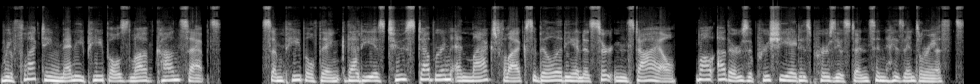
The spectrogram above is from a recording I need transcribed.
reflecting many people's love concepts. Some people think that he is too stubborn and lacks flexibility in a certain style, while others appreciate his persistence in his interests.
